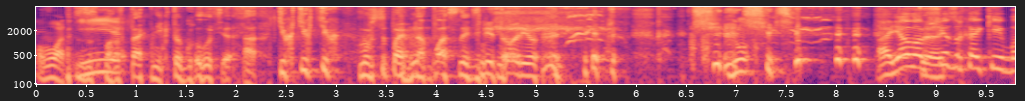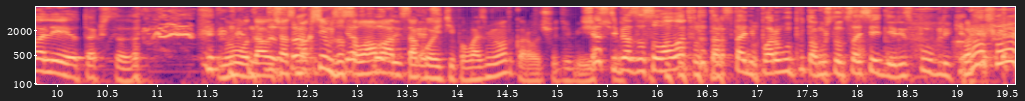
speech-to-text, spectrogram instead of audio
Вот, За и... Спартак никто голову тебе... А, тихо-тихо-тихо, мы вступаем на опасную территорию. Ну, А я вообще за хоккей болею, так что... Ну, вот, да, сейчас Максим за Салават такой, типа, возьмет, короче, тебе. Сейчас тебя за Салават в Татарстане порвут, потому что он в соседней республике. Хорошо,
